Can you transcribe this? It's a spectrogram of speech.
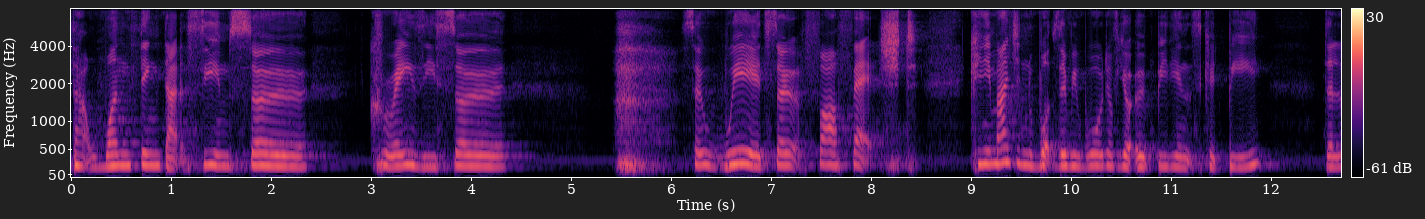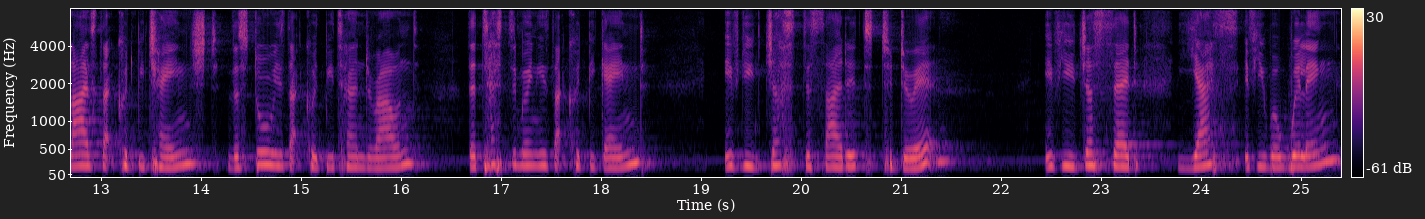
That one thing that seems so crazy, so so weird, so far-fetched. Can you imagine what the reward of your obedience could be? The lives that could be changed, the stories that could be turned around, the testimonies that could be gained if you just decided to do it, if you just said yes, if you were willing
